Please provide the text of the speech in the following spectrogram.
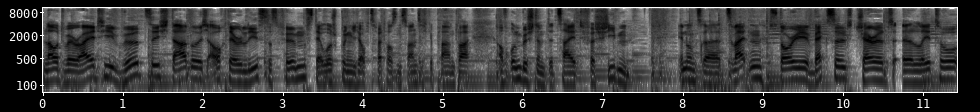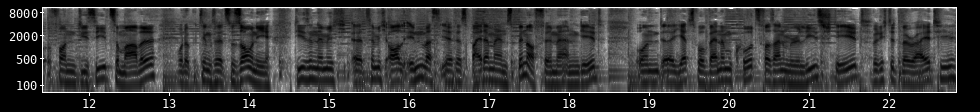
Laut Variety wird sich dadurch auch der Release des Films, der ursprünglich auf 2020 geplant war, auf unbestimmte Zeit verschieben. Unserer zweiten Story wechselt Jared äh, Leto von DC zu Marvel oder beziehungsweise zu Sony. Die sind nämlich äh, ziemlich all in, was ihre Spider-Man Spin-off-Filme angeht. Und äh, jetzt, wo Venom kurz vor seinem Release steht, berichtet Variety,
